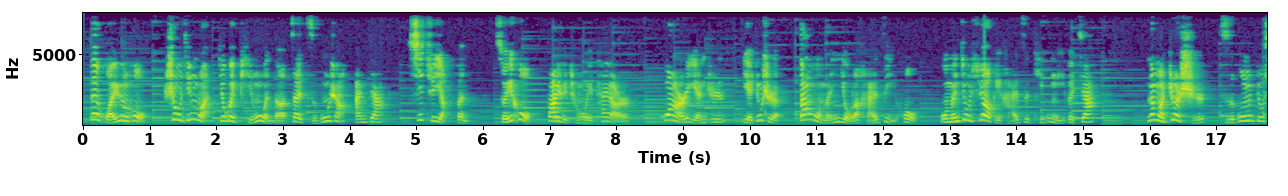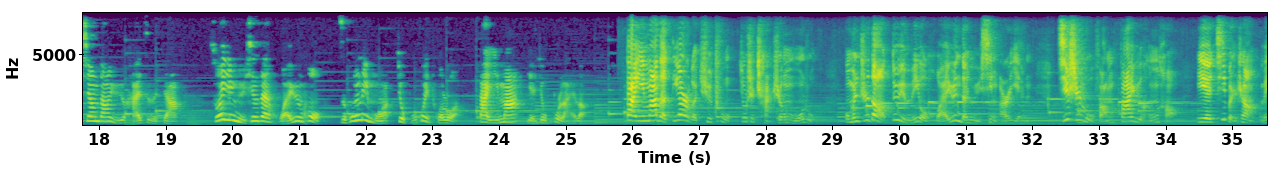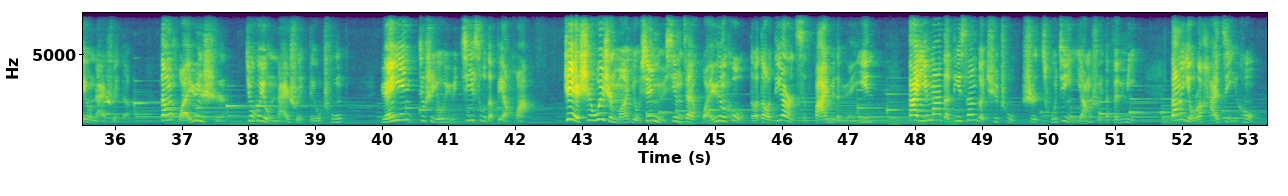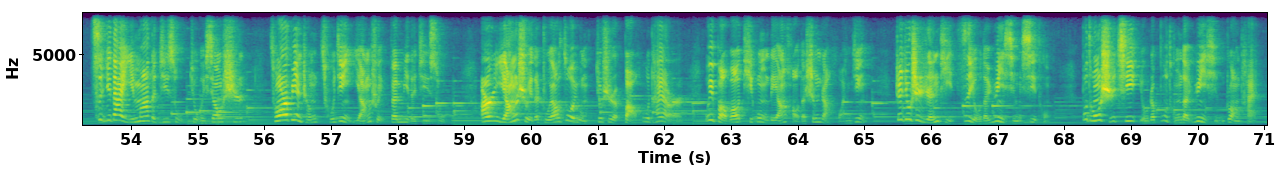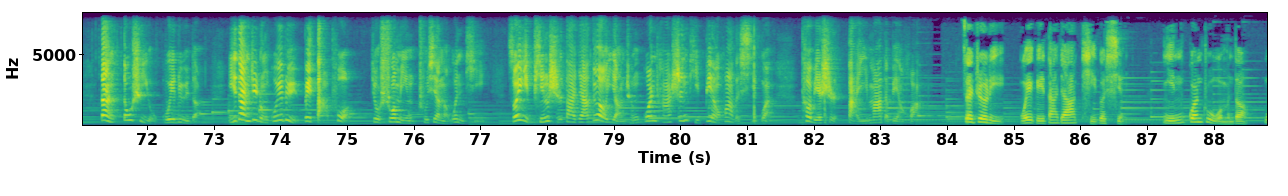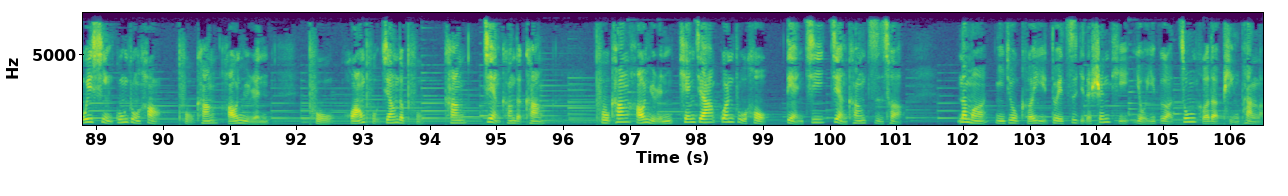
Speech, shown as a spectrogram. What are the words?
在怀孕后，受精卵就会平稳的在子宫上安家，吸取养分，随后发育成为胎儿。换而言之，也就是当我们有了孩子以后，我们就需要给孩子提供一个家。那么这时，子宫就相当于孩子的家。所以，女性在怀孕后，子宫内膜就不会脱落，大姨妈也就不来了。大姨妈的第二个去处就是产生母乳。我们知道，对于没有怀孕的女性而言，即使乳房发育很好，也基本上没有奶水的。当怀孕时，就会有奶水流出，原因就是由于激素的变化。这也是为什么有些女性在怀孕后得到第二次发育的原因。姨妈的第三个去处是促进羊水的分泌。当有了孩子以后，刺激大姨妈的激素就会消失，从而变成促进羊水分泌的激素。而羊水的主要作用就是保护胎儿，为宝宝提供良好的生长环境。这就是人体自由的运行系统，不同时期有着不同的运行状态，但都是有规律的。一旦这种规律被打破，就说明出现了问题。所以平时大家都要养成观察身体变化的习惯，特别是大姨妈的变化。在这里，我也给大家提个醒：您关注我们的微信公众号“普康好女人”，普黄浦江的普康健康的康，普康好女人。添加关注后，点击健康自测，那么你就可以对自己的身体有一个综合的评判了。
